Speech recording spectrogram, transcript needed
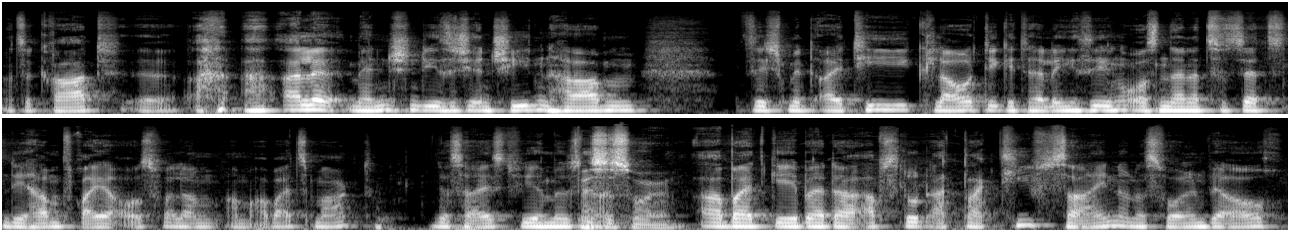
Also gerade äh, alle Menschen, die sich entschieden haben, sich mit IT, Cloud, Digitalisierung auseinanderzusetzen, die haben freie Auswahl am, am Arbeitsmarkt. Das heißt, wir müssen als so, ja. Arbeitgeber da absolut attraktiv sein und das wollen wir auch,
